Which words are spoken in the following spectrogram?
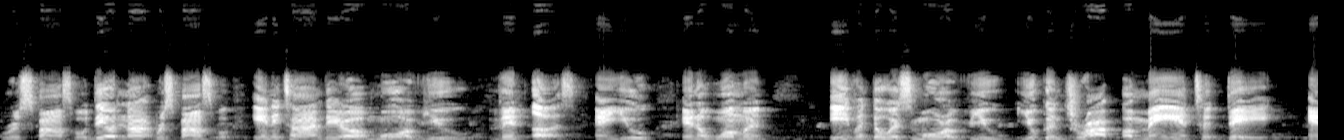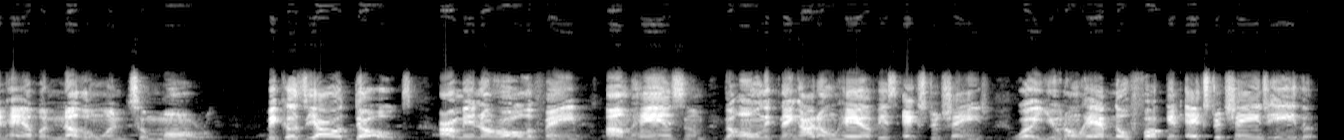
responsible. They are not responsible. Anytime there are more of you than us, and you and a woman even though it's more of you, you can drop a man today and have another one tomorrow. Because y'all dogs. I'm in the Hall of Fame. I'm handsome. The only thing I don't have is extra change. Well, you don't have no fucking extra change either.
